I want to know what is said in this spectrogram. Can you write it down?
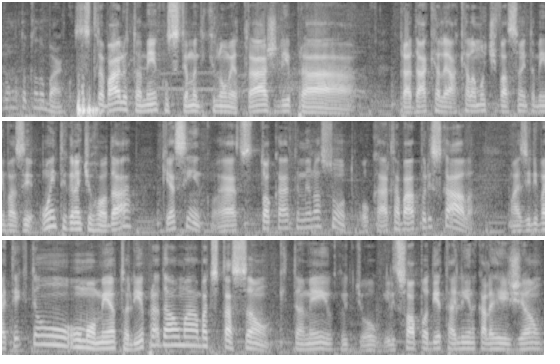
vamos tocando o barco. Vocês trabalham também com sistema de quilometragem ali para para dar aquela, aquela motivação e também fazer um integrante rodar, que é assim, é tocar também no assunto. O cara trabalha por escala, mas ele vai ter que ter um, um momento ali para dar uma batização, que também ele só poder estar ali naquela região.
